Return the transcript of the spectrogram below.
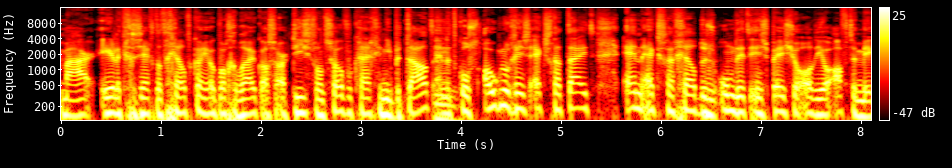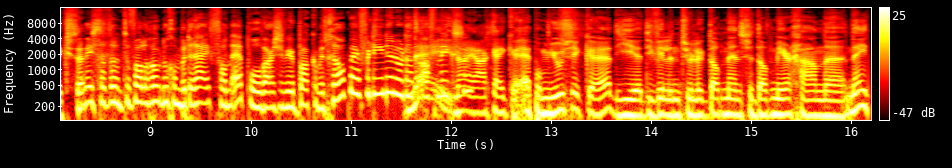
maar eerlijk gezegd, dat geld kan je ook wel gebruiken als artiest, want zoveel krijg je niet betaald. En het kost ook nog eens extra tijd en extra geld dus mm. om dit in spatial audio af te mixen. En is dat dan toevallig ook nog een bedrijf van Apple waar ze weer bakken met geld mee verdienen door dat nee, afmixen? Nou ja, kijk, Apple Music, die, die willen natuurlijk dat mensen dat meer gaan. Uh, nee,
